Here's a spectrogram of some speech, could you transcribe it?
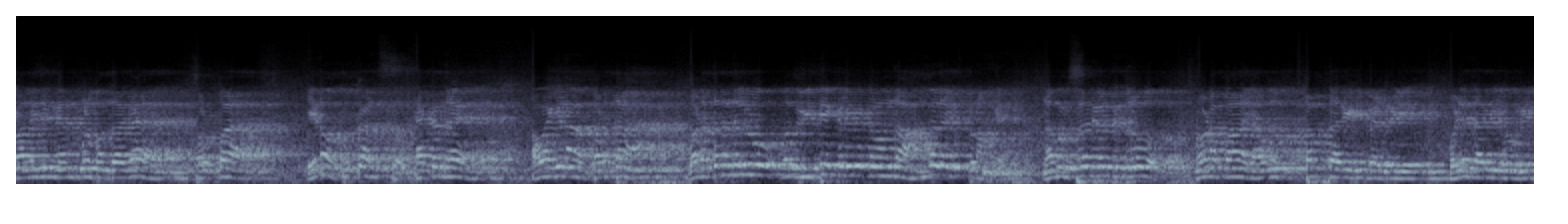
ಕಾಲೇಜಿನ ನೆನಪುಗಳು ಬಂದಾಗ ಸ್ವಲ್ಪ ಏನೋ ದುಃಖ ಅನಿಸ್ತು. ಯಾಕಂದರೆ ಅವಾಗಿನ ಬಡತನ ಬಡತನದಲ್ಲೂ ಒಂದು ವಿದ್ಯೆ ಕಲಿಬೇಕನ್ನೋ ಒಂದು ಹಂಬಲವಿತ್ತು ನಮಗೆ. ನಮಗೆ ಸರ್ ಹೇಳ್ತಿದ್ರು, ನೋಡಪ್ಪ, ಯಾವುದೋ ತಪ್ಪು ದಾರಿ ಹಿಡಿಬೇಡ್ರಿ, ಒಳ್ಳೆ ದಾರಿ ಹೋಗ್ರಿ.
